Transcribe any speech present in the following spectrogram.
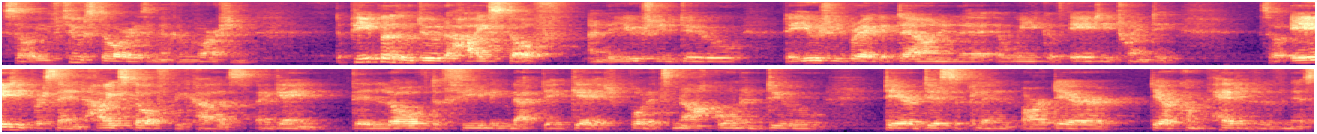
So you have two stories in a conversion. The people who do the high stuff, and they usually do, they usually break it down in a, a week of 80-20. So 80% high stuff because again, they love the feeling that they get, but it's not going to do their discipline or their their competitiveness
